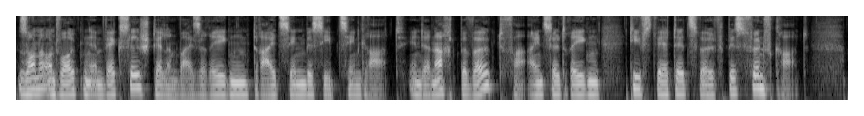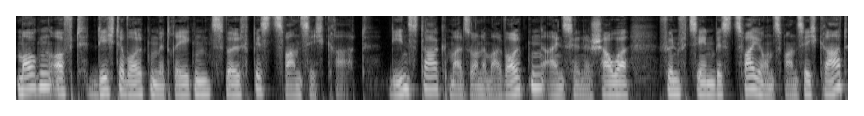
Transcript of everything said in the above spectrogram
Sonne und Wolken im Wechsel, stellenweise Regen 13 bis 17 Grad. In der Nacht bewölkt, vereinzelt Regen, Tiefstwerte 12 bis 5 Grad. Morgen oft dichte Wolken mit Regen 12 bis 20 Grad. Dienstag mal Sonne mal Wolken, einzelne Schauer 15 bis 22 Grad.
